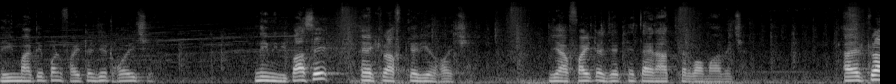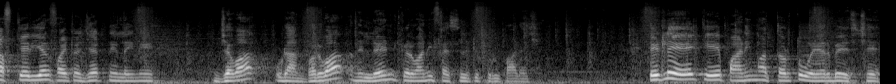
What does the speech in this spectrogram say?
નેવી માટે પણ ફાઇટર જેટ હોય છે. નેવીની પાસે એરક્રાફ્ટ કેરિયર હોય છે. જ્યાં ફાઇટર જેટને તૈનાત કરવામાં આવે છે. આ એરક્રાફ્ટ કેરિયર ફાઇટર જેટને લઈને જવા, ઉડાન ભરવા અને લેન્ડ કરવાની ફેસિલિટી પૂરી પાડે છે. એટલે કે પાણીમાં તરતો એરબેઝ છે.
